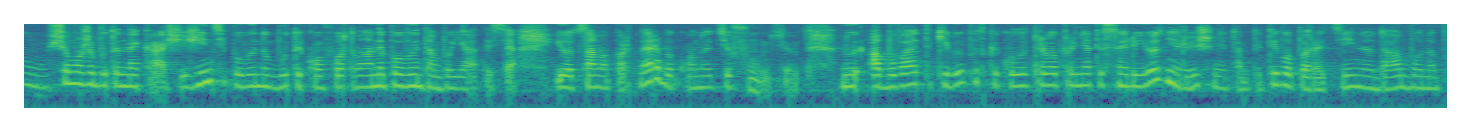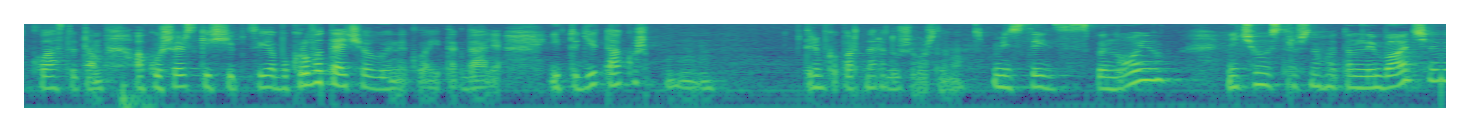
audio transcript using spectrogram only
Ну що може бути найкраще? Жінці повинно бути комфортно, вона не повинна боятися. І от саме партнер виконує цю функцію. Ну а бувають такі випадки, коли треба прийняти серйозні рішення, там піти в операційну, да, або покласти там акушерські щипці, або кровотеча виникла і так далі. І тоді також. Підтримка партнера дуже важлива. Він стоїть за спиною, нічого страшного там не бачить.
